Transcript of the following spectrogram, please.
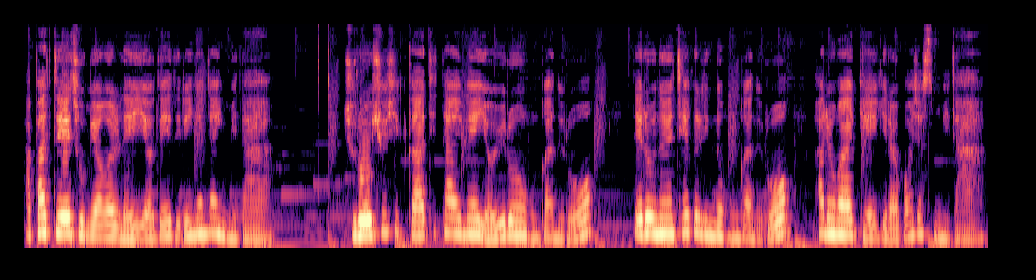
아파트의 조명을 레이어드 해드린 현장입니다. 주로 휴식과 티타임의 여유로운 공간으로 때로는 책을 읽는 공간으로 활용할 계획이라고 하셨습니다.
